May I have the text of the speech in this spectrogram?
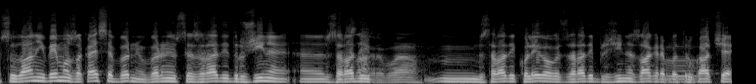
Sudani vemo, zakaj se je vrnil. Vrnil se je zaradi družine, eh, zaradi, Zagrebu, ja. m, zaradi kolegov, zaradi bližine Zagreba. Mm. Drugače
